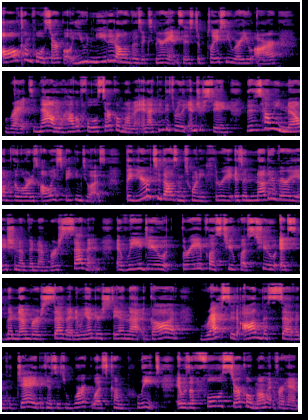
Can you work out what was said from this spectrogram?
all come full circle. You needed all of those experiences to place you where you are right now. You'll have a full circle moment. And I think it's really interesting. This is how we know that the Lord is always speaking to us. The year 2023 is another variation of the number seven. If we do three plus two plus two, it's the number seven. And we understand that God rested on the seventh day because his work was complete. It was a full circle moment for him.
